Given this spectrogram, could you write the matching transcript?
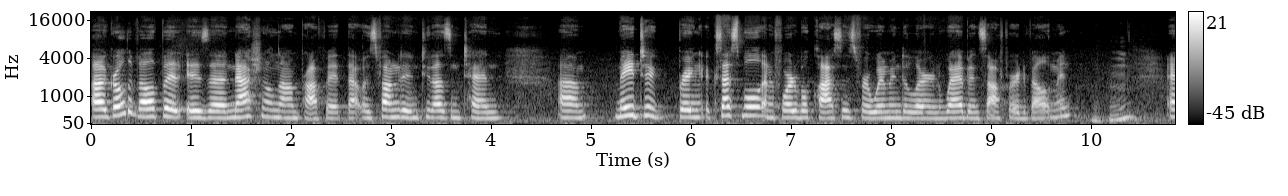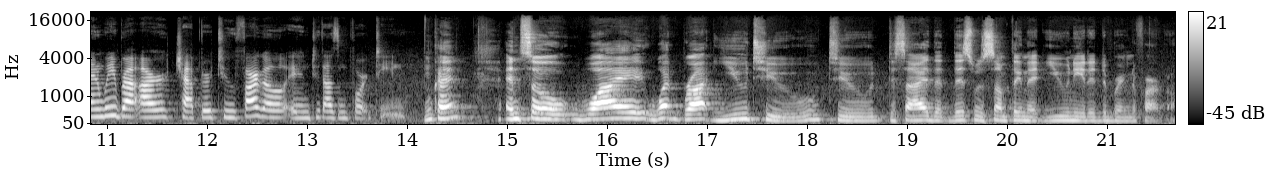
Uh, Girl Develop It is a national nonprofit that was founded in 2010, um, made to bring accessible and affordable classes for women to learn web and software development. And we brought our chapter to Fargo in 2014. Okay. And so why what brought you two to decide that this was something that you needed to bring to Fargo?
